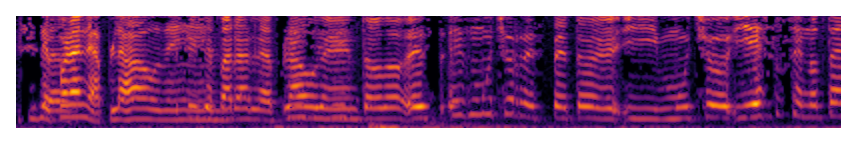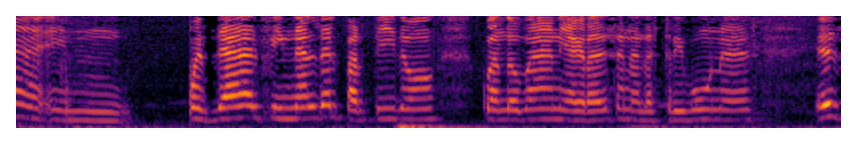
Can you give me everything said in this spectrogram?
si se paran, le aplauden. Si se paran, le Sí, sí, aplauden, sí. todo. Es, es mucho respeto eh, y mucho, y eso se nota en, pues ya al final del partido, cuando van y agradecen a las tribunas. Es,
